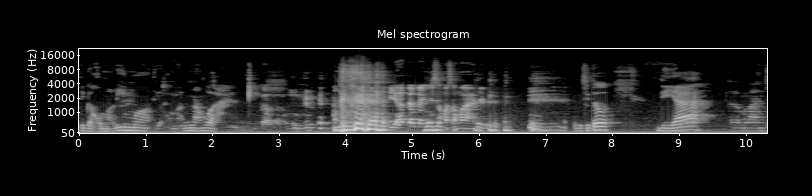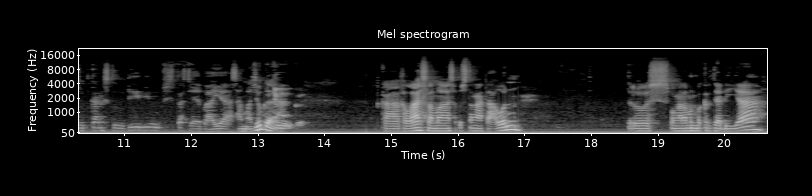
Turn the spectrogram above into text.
3,5, 3,6 wah. Enggak, enggak mungkin. Di Aka kayaknya sama-sama aja deh. Habis itu dia eh, melanjutkan studi di Universitas Jayabaya sama juga. Juga. Ke kelas selama satu setengah tahun. Terus pengalaman bekerja dia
